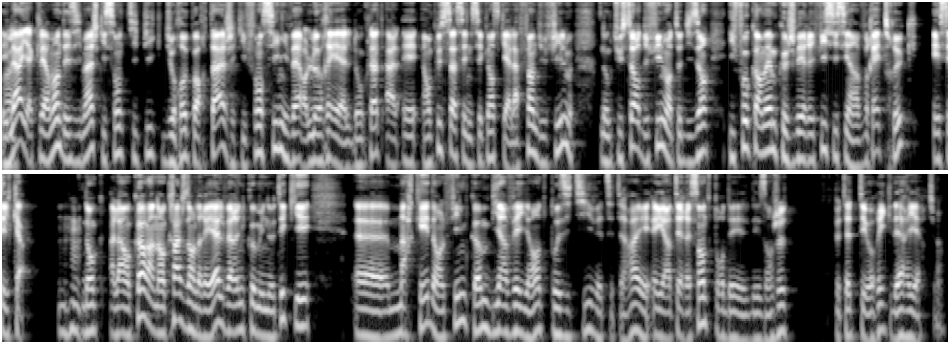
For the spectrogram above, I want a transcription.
Et Ouais. là, il y a clairement des images qui sont typiques du reportage et qui font signe vers le réel. Donc là, et en plus ça c'est une séquence qui est à la fin du film. Donc tu sors du film en te disant il faut quand même que je vérifie si c'est un vrai truc et c'est le cas. Mhm. Donc là encore un ancrage dans le réel vers une communauté qui est euh, marquée dans le film comme bienveillante, positive, etc. et, et intéressante pour des, des enjeux peut-être théoriques derrière, tu vois.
